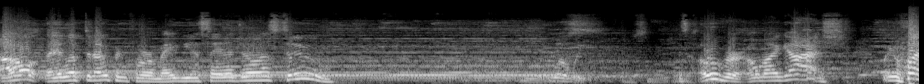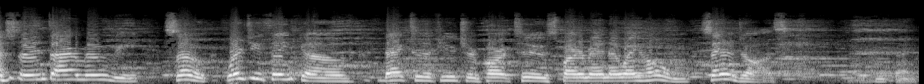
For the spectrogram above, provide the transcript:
Oh, they left it open for maybe a Santa Jaws too. Whoa, we- It's over. Oh my gosh. We watched the entire movie. So, what did you think of Back to the Future Part 2 Spider Man No Way Home? Santa Jaws. What do you think?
